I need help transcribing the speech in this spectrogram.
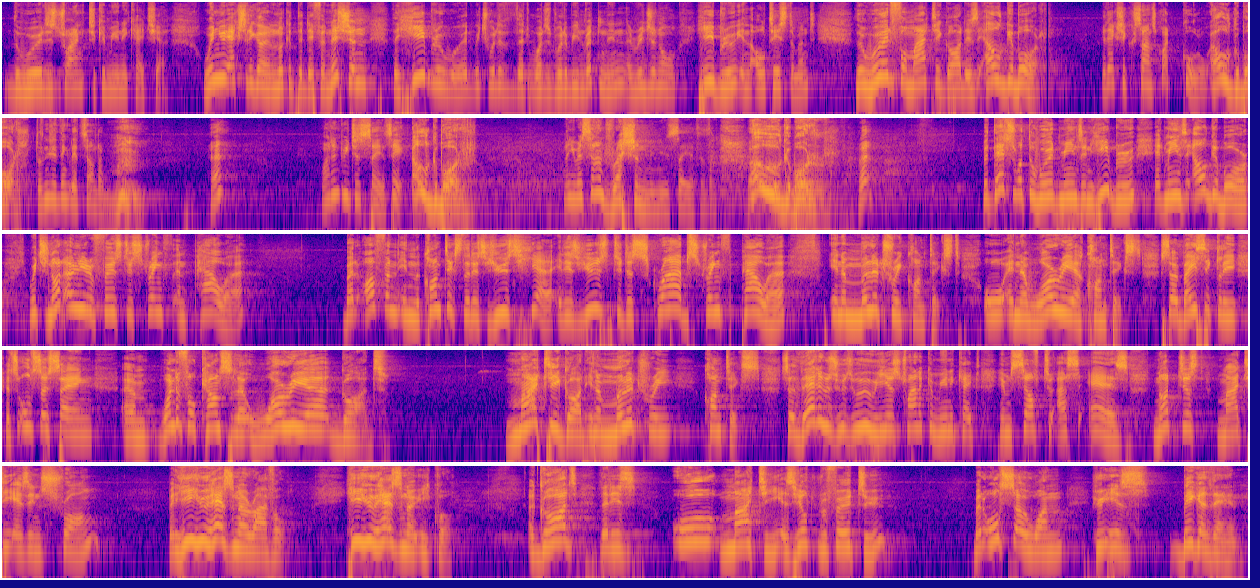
the word is trying to communicate here. When you actually go and look at the definition, the Hebrew word, which would have that what it would have been written in original Hebrew in the Old Testament, the word for mighty God is El Gibor. It actually sounds quite cool. El Gibor. Doesn't you think that sounds like hmm? Huh? Why don't we just say it? Say El Gibor. Now you must sound Russian when you say it. It's like El Gibor. Right? But that's what the word means in Hebrew. It means El Gibor, which not only refers to strength and power, But often, in the context that it's used here, it is used to describe strength, power in a military context or in a warrior context. So basically, it's also saying, um, wonderful counselor, warrior God, mighty God in a military context. So that is who he is trying to communicate himself to us as, not just mighty as in strong but he who has no rival, he who has no equal, a God that is almighty, as he'll referred to, but also one who is bigger than.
